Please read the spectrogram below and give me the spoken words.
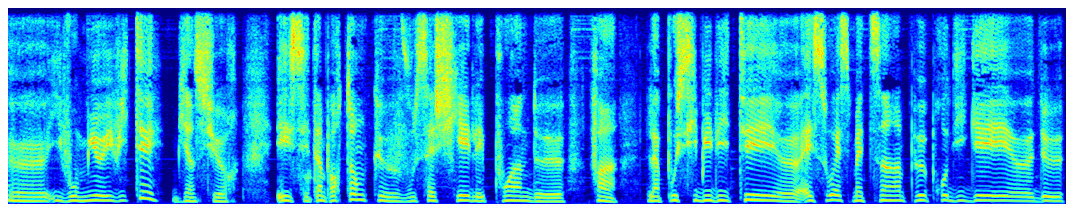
euh, il vaut mieux éviter, bien sûr. Et c'est important que vous sachiez les points de, enfin, la possibilité SOS euh, médecin peut prodiguer de,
